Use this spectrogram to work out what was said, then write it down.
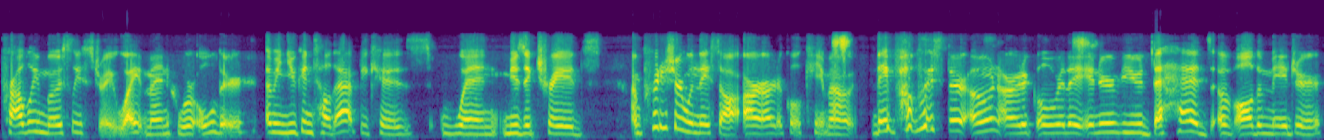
probably mostly straight white men who are older. I mean, you can tell that because when music trades, I'm pretty sure when they saw our article came out, they published their own article where they interviewed the heads of all the major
